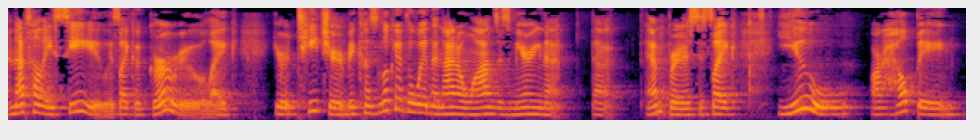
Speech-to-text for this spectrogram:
And that's how they see you is like a guru, like you're a teacher. Because look at the way the Knight of Wands is mirroring that, that Empress. It's like you are helping.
